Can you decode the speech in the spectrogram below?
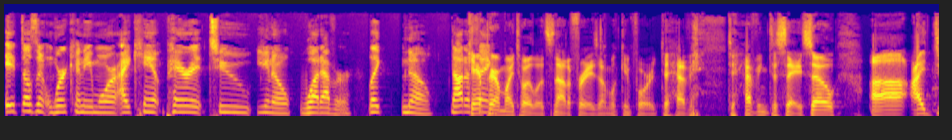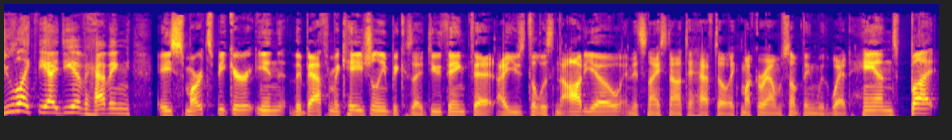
it doesn't work anymore. I can't pair it to, you know, whatever." Like, no, not a can't thing. pair my toilets not a phrase i'm looking forward to having to having to say so uh, i do like the idea of having a smart speaker in the bathroom occasionally because i do think that i used to listen to audio and it's nice not to have to like muck around with something with wet hands but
